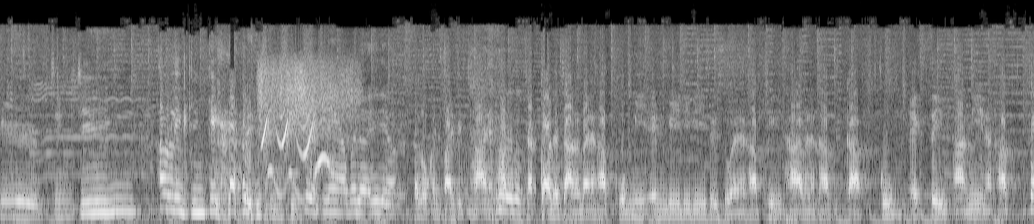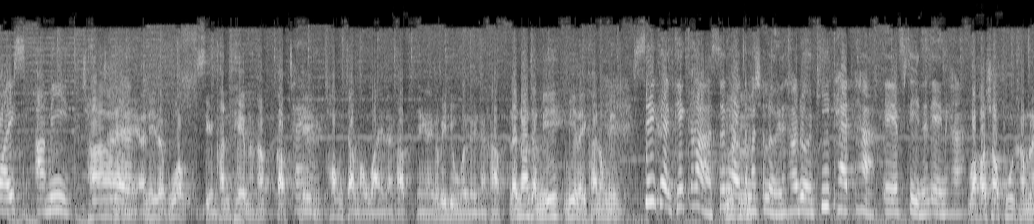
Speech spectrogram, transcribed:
คือจริง ๆ เอาลิงกิงกิงเอาลิงกิงกิง เปลี่ยนแนวไปเลยทีเดียว ตลกกันไปปิดท้ายนะครับ จากก่อนจะจากกันไปนะครับ ผมมี MV ดีๆ สวยๆ นะครับ ทิ้งท้ายไว้นะครับ กับกลุ่ม Extreme Army นะครับ Voice Army ใช่ใช่ ไหมคะ อันนี้แบบพวกเสียงขั้นเทพนะครับ กับใช่เพลงค่ะ ท่องจำเอาไว้นะครับ ยังไงก็ไปดูกันเลยนะครับ และนอกจากนี้มีอะไรคะน้องมิ้น Secret Kick ค่ะ ซึ่งเราจะมาเฉลยนะคะ โดยพี่แคทค่ะ AFC นั่นเองนะคะ ว่าเขาชอบพูดคำอะไร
